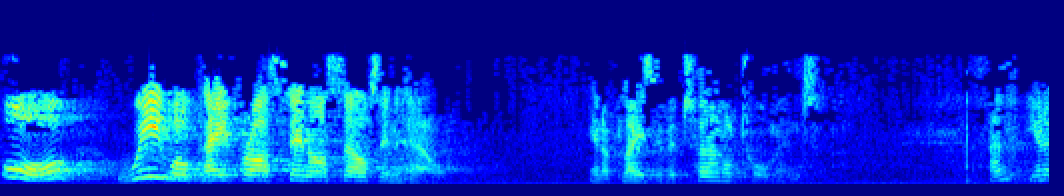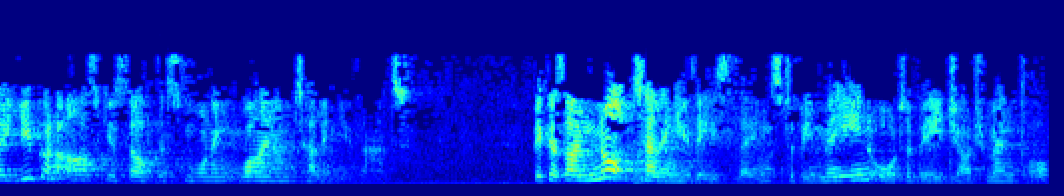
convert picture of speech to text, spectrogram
or we will pay for our sin ourselves in hell, in a place of eternal torment. And, you know, you've got to ask yourself this morning why I'm telling you that. Because I'm not telling you these things to be mean or to be judgmental.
